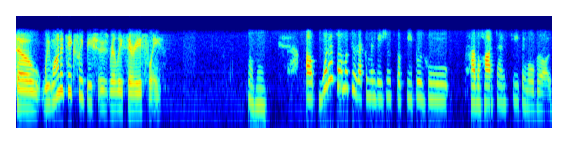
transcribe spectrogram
So we want to take sleep issues really seriously. Mm-hmm. uh, what are some of your recommendations for people who have a hard time sleeping overall?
